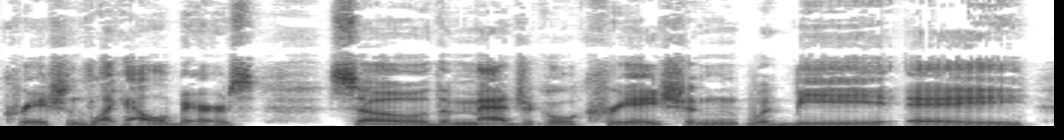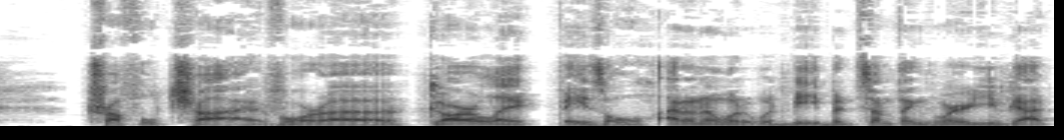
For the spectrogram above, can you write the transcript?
creations like owl bears. So the magical creation would be a truffle chive or a garlic basil. I don't know what it would be, but something where you've got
